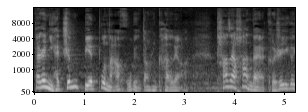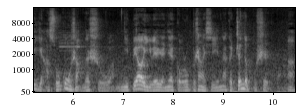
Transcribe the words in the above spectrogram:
但是你还真别不拿糊饼当成干粮啊！它在汉代可是一个雅俗共赏的食物啊！你不要以为人家狗肉不上席，那可真的不是啊！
